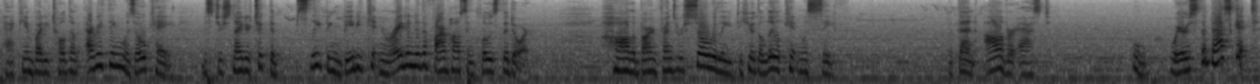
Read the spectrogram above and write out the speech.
Packy and Buddy told them everything was okay Mr. Snyder took the sleeping baby kitten right into the farmhouse and closed the door. All oh, the barn friends were so relieved to hear the little kitten was safe. But then Oliver asked, oh, Where's the basket?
